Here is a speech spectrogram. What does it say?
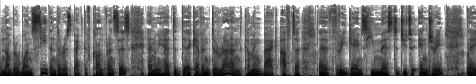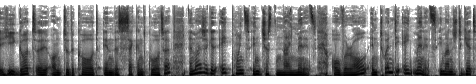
number one seed in their respective conferences. And we had Kevin Durant coming back after three games he missed due to injury. he got onto the court in the second quarter and managed to get 8 points in just 9 minutes. Overall, in 28 minutes, he managed to get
